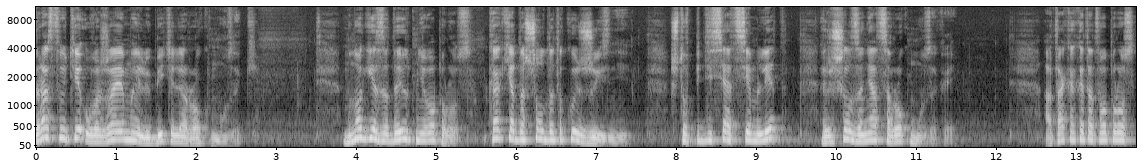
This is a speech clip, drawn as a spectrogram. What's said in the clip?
Здравствуйте, уважаемые любители рок-музыки. Многие задают мне вопрос, как я дошел до такой жизни, что в 57 лет решил заняться рок-музыкой. А так как этот вопрос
